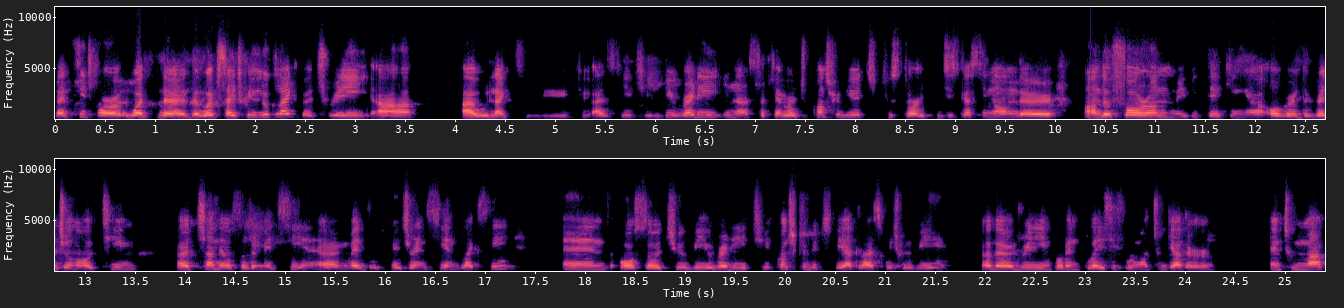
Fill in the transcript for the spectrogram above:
that's it for what the, the website will look like. But really, uh, I would like to, to ask you to be ready in uh, September to contribute, to start discussing on the on the forum, maybe taking uh, over the regional team channel for the Sea, Med Mediterranean Sea and Black Sea, and also to be ready to contribute to the Atlas, which will be uh, the really important place if we want to gather and to map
